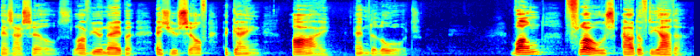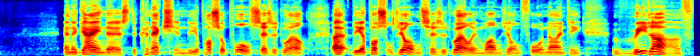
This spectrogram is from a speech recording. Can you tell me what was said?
as ourselves. Love your neighbor as yourself. Again, I am the Lord. One flows out of the other. And again, there's the connection. The Apostle Paul says it well. Uh, the Apostle John says it well in 1 John 4:19. We love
